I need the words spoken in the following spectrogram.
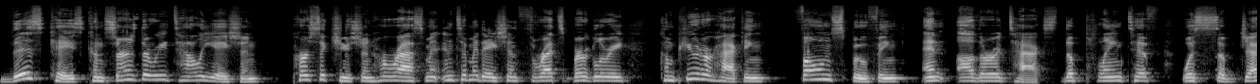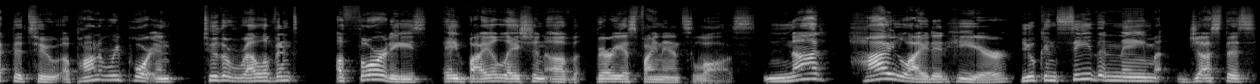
this case concerns the retaliation, persecution, harassment, intimidation, threats, burglary, computer hacking, phone spoofing, and other attacks the plaintiff was subjected to upon reporting to the relevant authorities a violation of various finance laws. Not highlighted here, you can see the name Justice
